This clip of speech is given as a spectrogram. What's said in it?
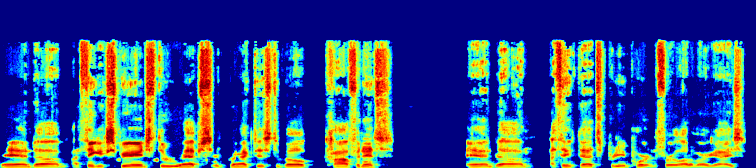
and um, I think experience through reps and practice develop confidence and um, I think that's pretty important for a lot of our guys.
